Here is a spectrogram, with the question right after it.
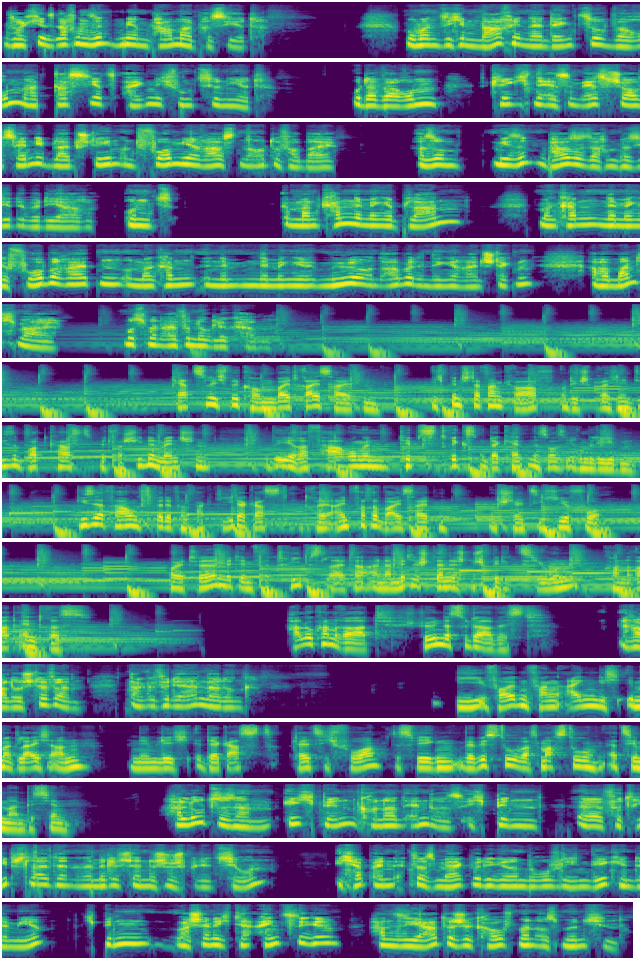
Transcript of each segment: Solche Sachen sind mir ein paar Mal passiert, wo man sich im Nachhinein denkt, so, warum hat das jetzt eigentlich funktioniert? Oder warum kriege ich eine SMS, schau aufs Handy, bleib stehen und vor mir rast ein Auto vorbei? Also mir sind ein paar so Sachen passiert über die Jahre. Und man kann eine Menge planen, man kann eine Menge vorbereiten und man kann eine, eine Menge Mühe und Arbeit in Dinge reinstecken. Aber manchmal muss man einfach nur Glück haben. Herzlich willkommen bei Drei Seiten. Ich bin Stefan Graf und ich spreche in diesem Podcast mit verschiedenen Menschen über ihre Erfahrungen, Tipps, Tricks und Erkenntnisse aus ihrem Leben. Diese Erfahrungswerte verpackt jeder Gast in drei einfache Weisheiten und stellt sie hier vor. Heute mit dem Vertriebsleiter einer mittelständischen Spedition, Konrad Endres. Hallo Konrad, schön, dass du da bist. Hallo Stefan, danke für die Einladung. Die Folgen fangen eigentlich immer gleich an nämlich der Gast stellt sich vor. Deswegen, wer bist du? Was machst du? Erzähl mal ein bisschen. Hallo zusammen, ich bin Konrad Endres. Ich bin äh, Vertriebsleiter in einer mittelständischen Spedition. Ich habe einen etwas merkwürdigeren beruflichen Weg hinter mir. Ich bin wahrscheinlich der einzige hanseatische Kaufmann aus München.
